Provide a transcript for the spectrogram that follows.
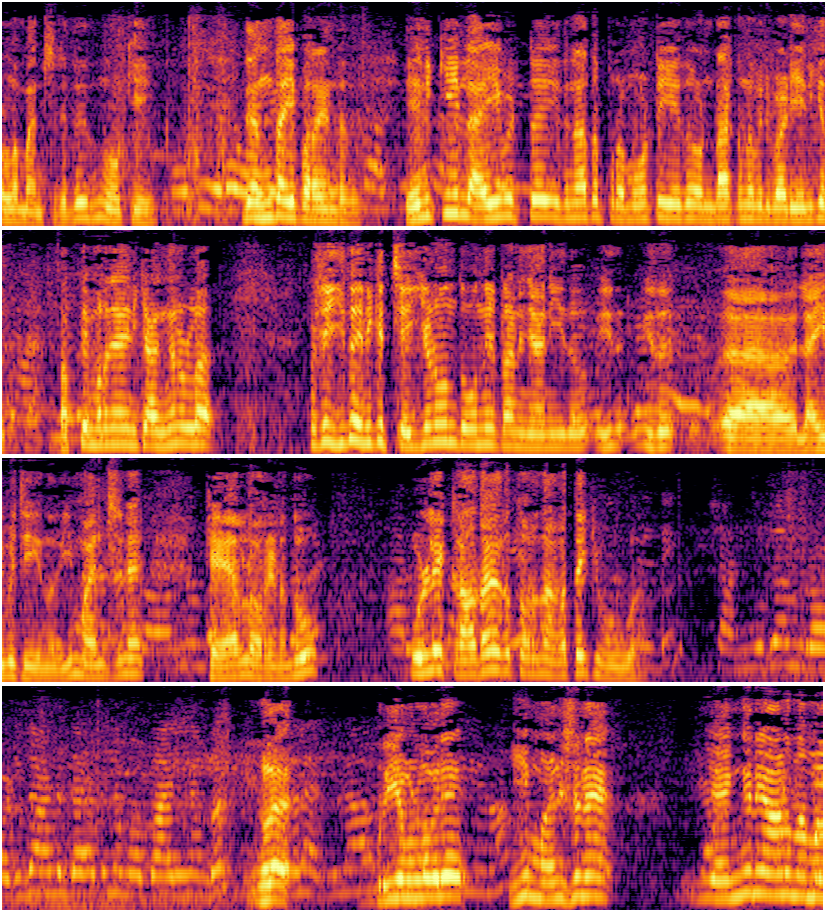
ഉള്ള മനുഷ്യർ ഇത് ഇത് നോക്കി ഇതെന്തായി പറയേണ്ടത്? എനിക്ക് ഈ ലൈവ് ഇട്ട് ഇതിനകത്ത് പ്രൊമോട്ട് ചെയ്ത് ഉണ്ടാക്കുന്ന പരിപാടി എനിക്ക് സത്യം പറഞ്ഞാൽ എനിക്ക് അങ്ങനെയുള്ള പക്ഷെ ഇത് എനിക്ക് ചെയ്യണമെന്ന് തോന്നിയിട്ടാണ് ഞാൻ ഇത് ഇത് ലൈവ് ചെയ്യുന്നത്. ഈ മനുഷ്യനെ കേരളം അറിയണത് പുള്ളി കഥയൊക്കെ തുറന്ന് അകത്തേക്ക് പോവുക. നിങ്ങളെ പ്രിയമുള്ളവരെ ഈ മനുഷ്യനെ എങ്ങനെയാണ് നമ്മൾ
